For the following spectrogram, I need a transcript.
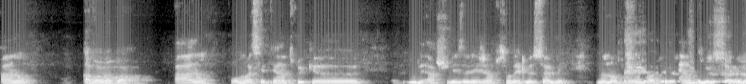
Ah non. Ah vraiment pas Ah non. Pour moi, c'était un truc. Euh, alors, je suis désolé, j'ai l'impression d'être le seul, mais non, non, pour moi, c'était un truc. Le seul,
